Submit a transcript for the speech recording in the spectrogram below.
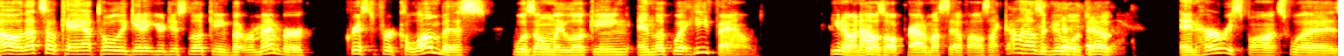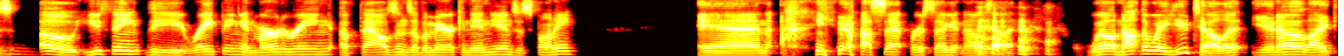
Oh, that's okay. I totally get it. You're just looking. But remember, Christopher Columbus was only looking and look what he found. You know, and I was all proud of myself. I was like, Oh, that was a good little joke. And her response was, mm. Oh, you think the raping and murdering of thousands of American Indians is funny? And you know, I sat for a second and I was like, well, not the way you tell it, you know, like,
